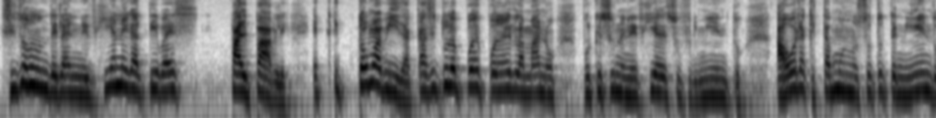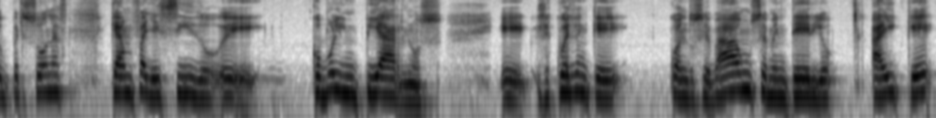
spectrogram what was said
sitios donde la energía negativa es palpable, que toma vida, casi tú le puedes poner la mano porque es una energía de sufrimiento. Ahora que estamos nosotros teniendo personas que han fallecido, eh, ¿cómo limpiarnos? Eh, recuerden que cuando se va a un cementerio hay que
